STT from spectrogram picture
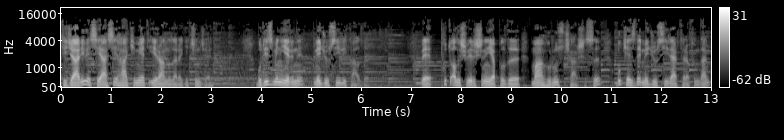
Ticari ve siyasi hakimiyet İranlılara geçince, Budizmin yerini Mecusilik aldı ve put alışverişinin yapıldığı Mahuruz çarşısı bu kez de Mecusiler tarafından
